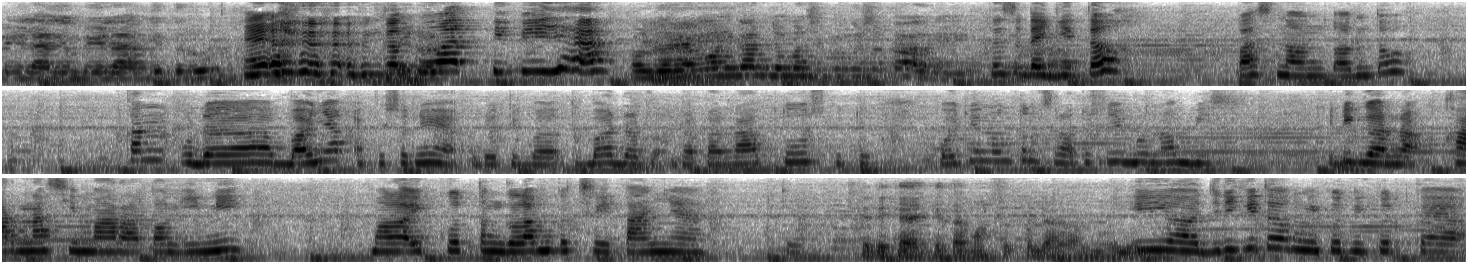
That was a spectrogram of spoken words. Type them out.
beli lagi beli lagi terus nggak kuat TV-nya. Kalau Doraemon kan cuma seminggu sekali. Terus udah gitu pas nonton tuh kan udah banyak episodenya ya. Udah tiba-tiba ada 800 gitu. Gue aja nonton 100 aja belum habis. Jadi karena karena si maraton ini malah ikut tenggelam ke ceritanya gitu. Jadi kayak kita masuk ke dalamnya gitu. Iya, jadi kita ngikut-ngikut kayak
